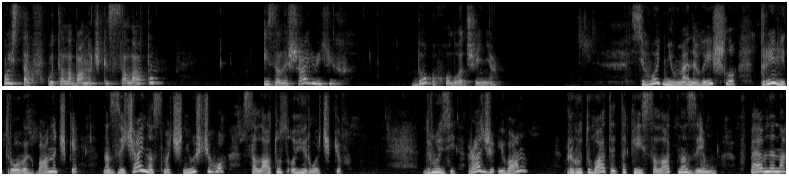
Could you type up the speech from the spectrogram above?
Ось так вкутала баночки з салатом і залишаю їх до охолодження. Сьогодні в мене вийшло 3 літрових баночки надзвичайно смачнющого салату з огірочків. Друзі, раджу і вам приготувати такий салат на зиму. Впевнена,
